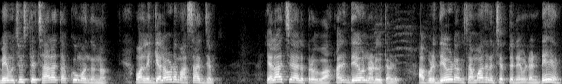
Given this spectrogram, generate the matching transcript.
మేము చూస్తే చాలా తక్కువ మంది ఉన్నాం. వాళ్ళని గెలవడం అసాధ్యం. ఎలా చేయాలి ప్రభువా అని దేవుడిని అడుగుతాడు. అప్పుడు దేవుడు ఒక సమాధానం చెప్తాడు. ఏమిటంటే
